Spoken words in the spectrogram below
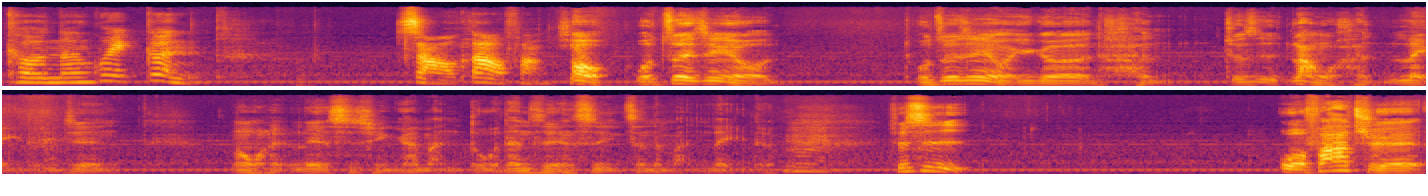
可能会更找到方向。哦，我最近有，我最近有一个很就是让我很累的一件让我很累的事情，应该蛮多，但这件事情真的蛮累的，嗯，就是。我发觉，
